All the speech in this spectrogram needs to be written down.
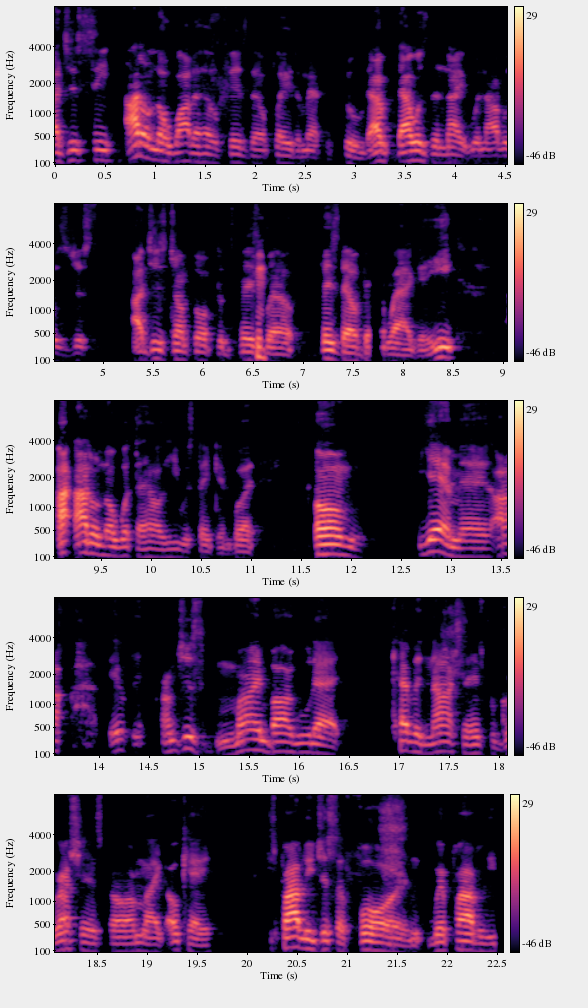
I just see. I don't know why the hell Fizdale played him at the two. That that was the night when I was just. I just jumped off the Fizdale Fizdale bandwagon. He, I, I don't know what the hell he was thinking, but um, yeah, man, I it, I'm just mind boggled at Kevin Knox and his progression. So I'm like, okay, he's probably just a four, and we're probably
